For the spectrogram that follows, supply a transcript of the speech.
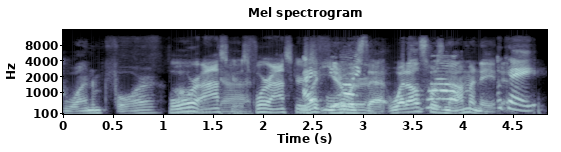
One four. Four Oh Oscars. God. Four Oscars. What feel year was that? What else was nominated? Okay,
